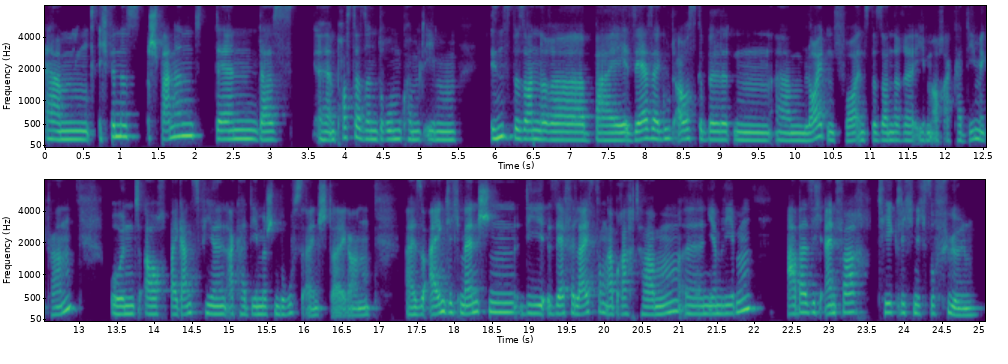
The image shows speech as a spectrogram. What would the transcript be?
Ähm, ich finde es spannend, denn das äh, Imposter-Syndrom kommt eben insbesondere bei sehr, sehr gut ausgebildeten ähm, Leuten vor, insbesondere eben auch Akademikern und auch bei ganz vielen akademischen Berufseinsteigern. Also eigentlich Menschen, die sehr viel Leistung erbracht haben äh, in ihrem Leben, aber sich einfach täglich nicht so fühlen.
